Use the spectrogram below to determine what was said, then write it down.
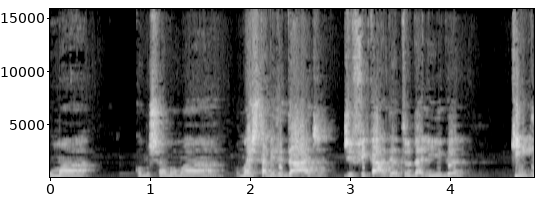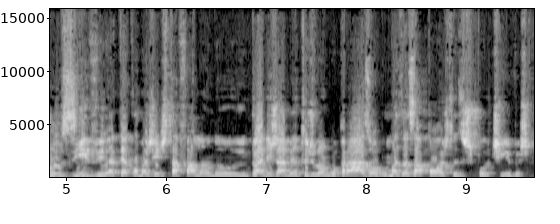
uma como chama, uma, uma estabilidade de ficar dentro da liga, que inclusive, até como a gente está falando em planejamento de longo prazo, algumas das apostas esportivas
